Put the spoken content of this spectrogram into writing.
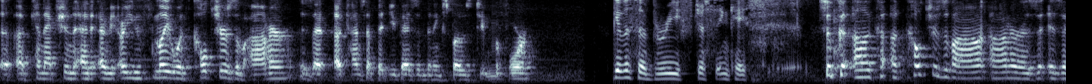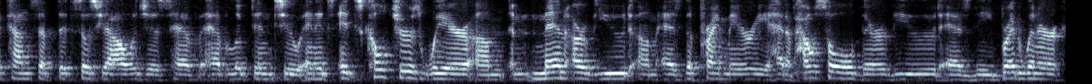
a, a connection. Are, are you familiar with cultures of honor? Is that a concept that you guys have been exposed to before? Give us a brief just in case. So uh, uh, cultures of honor is, is a concept that sociologists have, have looked into and it's it's cultures where um, men are viewed um, as the primary head of household they're viewed as the breadwinner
